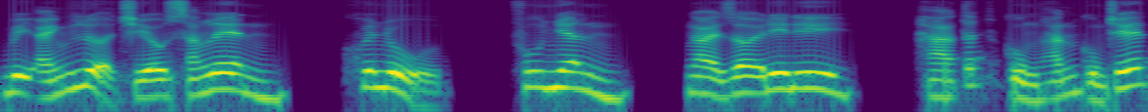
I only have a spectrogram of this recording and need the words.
bị ánh lửa chiếu sáng lên, khuyên đủ, phu nhân, ngài rời đi đi, hà tất cùng hắn cùng chết.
